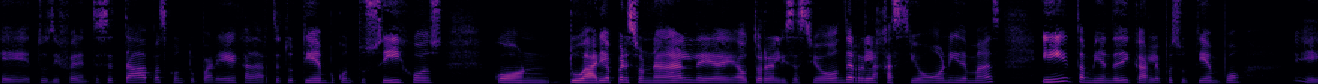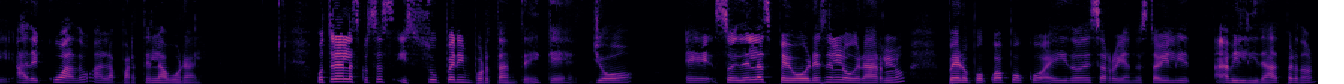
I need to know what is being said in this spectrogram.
eh, tus diferentes etapas con tu pareja, darte tu tiempo con tus hijos, con tu área personal de autorrealización, de relajación y demás, y también dedicarle pues su tiempo eh, adecuado a la parte laboral. Otra de las cosas y súper importante y que yo eh, soy de las peores en lograrlo, pero poco a poco he ido desarrollando esta habilidad, habilidad perdón,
